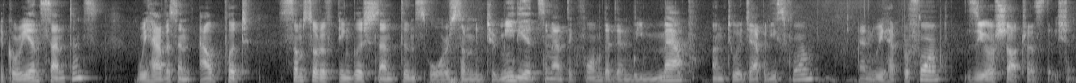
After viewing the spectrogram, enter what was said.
a Korean sentence, we have as an output some sort of English sentence or some intermediate semantic form that then we map onto a Japanese form, and we have performed zero-shot translation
